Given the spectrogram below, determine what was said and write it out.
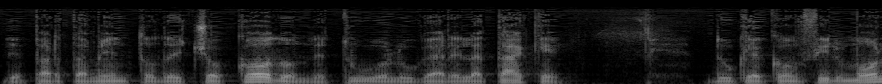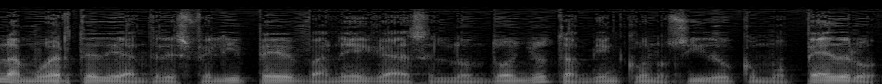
departamento de Chocó, donde tuvo lugar el ataque. Duque confirmó la muerte de Andrés Felipe Vanegas Londoño, también conocido como Pedro,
